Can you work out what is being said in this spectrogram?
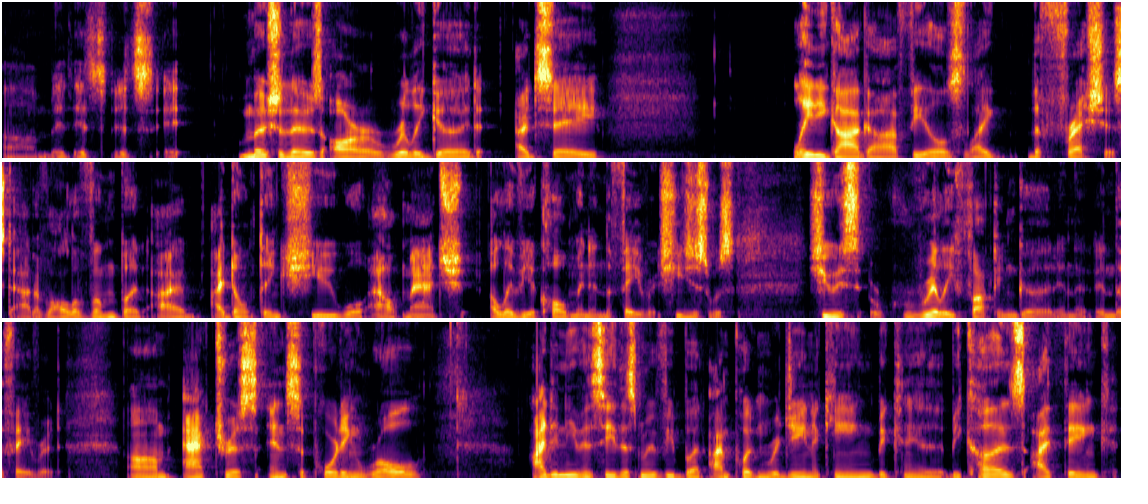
Um, it, it's it's it, most of those are really good. I'd say Lady Gaga feels like the freshest out of all of them, but I I don't think she will outmatch Olivia Colman in the favorite. She just was she was really fucking good in the in the favorite. Um, actress and supporting role. I didn't even see this movie, but I'm putting Regina King because because I think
